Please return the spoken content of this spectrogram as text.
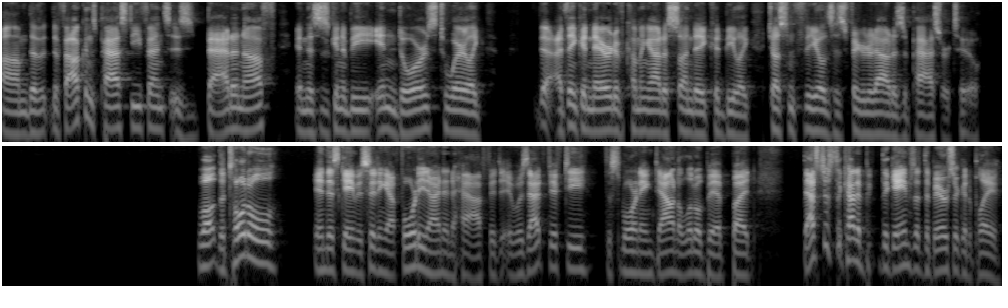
Um, the the Falcons' pass defense is bad enough, and this is going to be indoors to where like I think a narrative coming out of Sunday could be like Justin Fields has figured it out as a passer too. Well, the total in this game is sitting at 49 and a half. It, it was at 50 this morning, down a little bit, but that's just the kind of the games that the Bears are going to play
